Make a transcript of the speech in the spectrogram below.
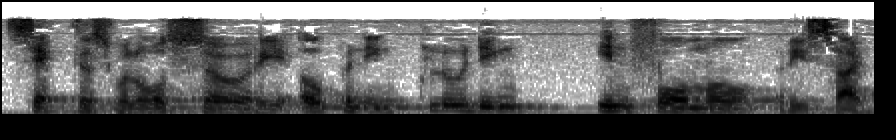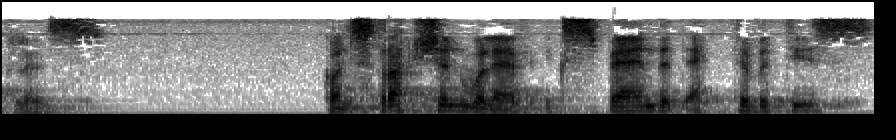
sectors will also reopen, including informal recyclers. Construction will have expanded activities.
